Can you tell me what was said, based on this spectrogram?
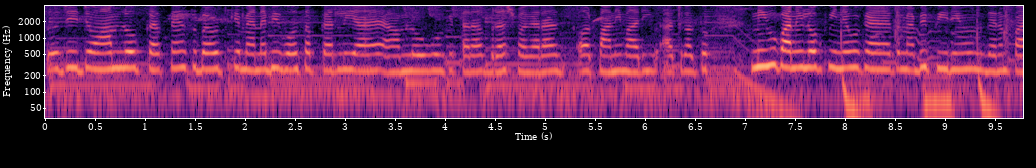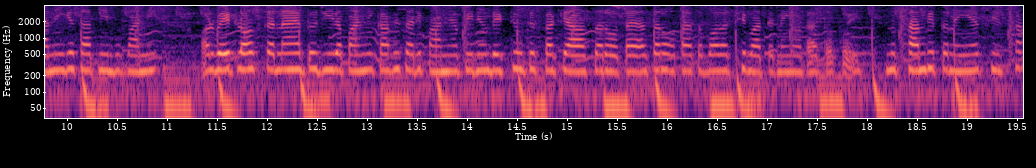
तो जी, जो आम लोग करते हैं, सुबह उठ के मैंने भी वो सब कर लिया है। आम लोगों की तरह ब्रश वगैरह और पानी वारी। आजकल तो नींबू पानी लोग पीने को कह रहे हैं तो मैं भी पी रही हूँ गर्म पानी के साथ नींबू पानी और वेट लॉस करना है तो जीरा पानी, काफ़ी सारी पानियाँ पी रही हूँ। देखती हूँ किसका क्या असर होता है। असर होता है तो बहुत अच्छी बात नहीं होता तो कोई नुकसान भी तो नहीं है इस चीज़ का।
